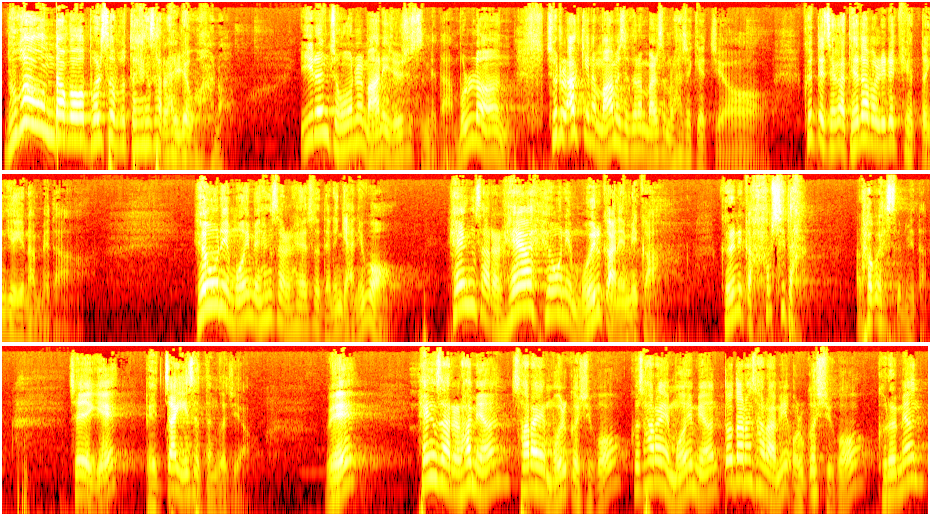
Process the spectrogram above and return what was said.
누가 온다고 벌써부터 행사를 하려고 하노? 이런 조언을 많이 주셨습니다. 물론 저를 아끼는 마음에서 그런 말씀을 하셨겠죠. 그때 제가 대답을 이렇게 했던 기억이 납니다. 회원이 모이면 행사를 해서 되는 게 아니고 행사를 해야 회원이 모일 거 아닙니까? 그러니까 합시다. 라고 했습니다. 저에게 배짱이 있었던 거죠. 왜? 행사를 하면 사람이 모일 것이고 그 사람이 모이면 또 다른 사람이 올 것이고 그러면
